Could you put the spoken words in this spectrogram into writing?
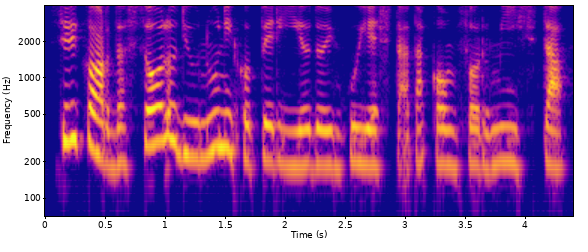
Si ricorda solo di un unico periodo in cui è stata conformista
